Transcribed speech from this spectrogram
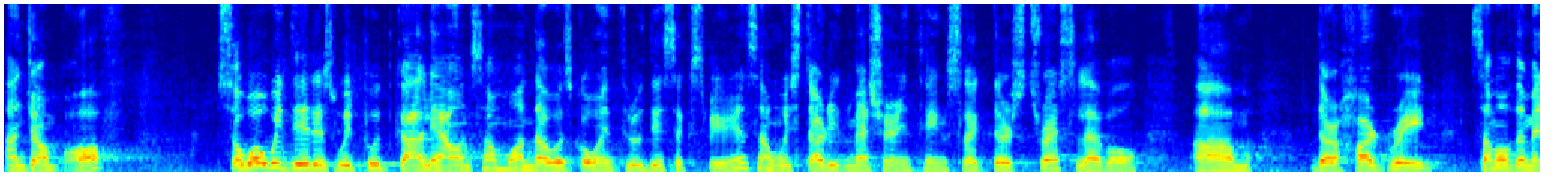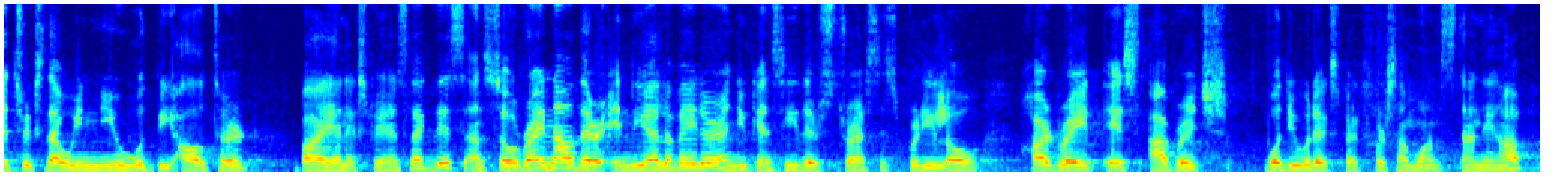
and jump off. So what we did is we put Galea on someone that was going through this experience, and we started measuring things like their stress level, um, their heart rate, some of the metrics that we knew would be altered by an experience like this. And so right now they're in the elevator, and you can see their stress is pretty low. Heart rate is average what you would expect for someone standing up.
